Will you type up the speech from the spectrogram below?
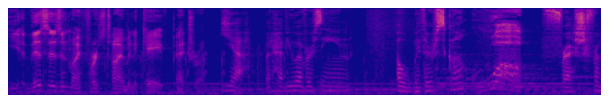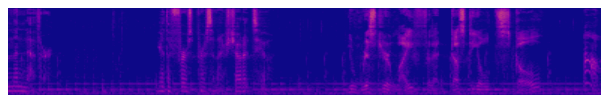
y- this isn't my first time in a cave, Petra. Yeah, but have you ever seen a wither skull? Whoa! Fresh from the nether. You're the first person I've showed it to. You risked your life for that dusty old skull? No,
